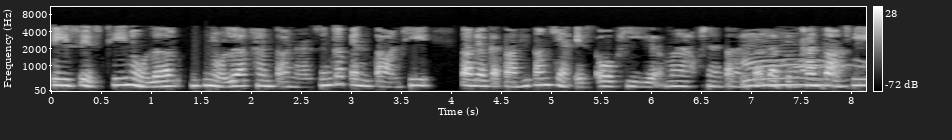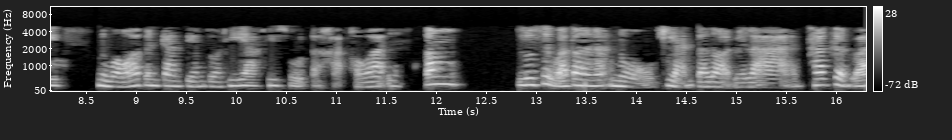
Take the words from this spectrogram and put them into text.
ตีสิสที่หนูเลือกหนูเลือกทำตอนนั้น ซึ่งก็เป็นตอนที่ตอนเดียวกับตอนที่ต้องเขียน SOP เยอะมากเพราะฉะนั้นตอนนั้นก็จะเป็นขั้นตอนที่หนูบอกว่าเป็นการเตรียมตัวที่ยากที่สุดอะค่ะ เพราะว่าต้อง รู้สึกว่าตอนนั้นหนูเขียนตลอดเวลา ถ้าเกิดว่า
